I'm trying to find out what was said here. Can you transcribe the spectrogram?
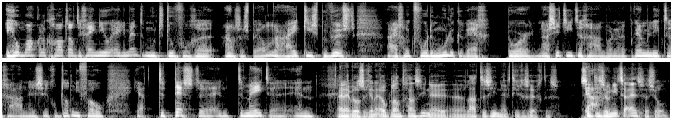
heel makkelijk gehad dat hij geen nieuwe elementen moet toevoegen aan zijn spel. Maar hij kiest bewust eigenlijk voor de moeilijke weg door naar City te gaan, door naar de Premier League te gaan en zich op dat niveau ja, te testen en te meten. En En hij wil zich in elk land gaan zien, hè, eh, laten zien, heeft hij gezegd. Dus City Ja. is ook niet zijn eindstation.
